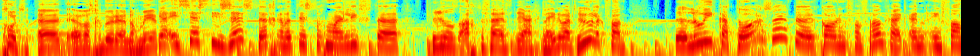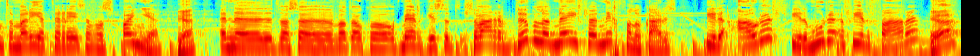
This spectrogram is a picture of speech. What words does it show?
Goed, eh, eh, wat gebeurde er nog meer? Ja, in 1660, en dat is toch maar liefst eh, 358 jaar geleden... waar het huwelijk van eh, Louis XIV, de koning van Frankrijk... en infante Maria Theresa van Spanje. Ja? En eh, het was, eh, wat ook wel opmerkelijk is... Dat ze waren dubbele neef en nicht van elkaar. Dus via de ouders, via de moeder en via de vader. Ja?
